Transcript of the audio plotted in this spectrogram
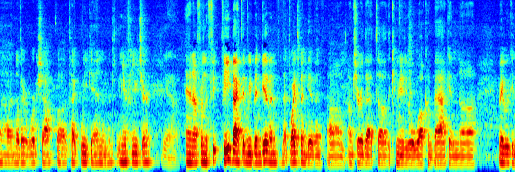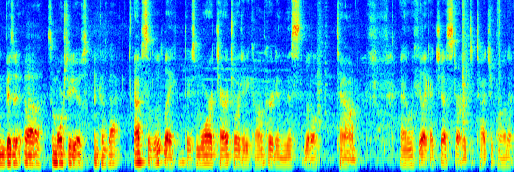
uh, another workshop uh, type weekend in the yeah. near future. Yeah. And uh, from the f- feedback that we've been given, that Dwight's been given, um, I'm sure that uh, the community will welcome back and uh, maybe we can visit uh, some more studios when it comes back. Absolutely. There's more territory to be conquered in this little town. I only feel like I just started to touch upon it.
